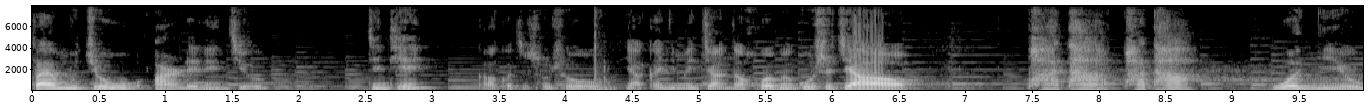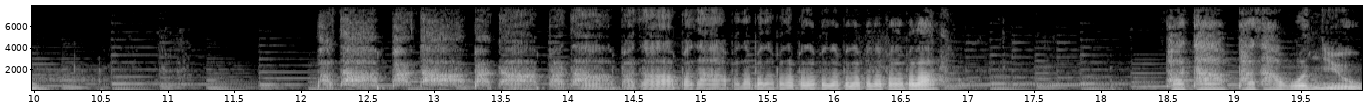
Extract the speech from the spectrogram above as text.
FM 九五二零零九。今天高个子叔叔要跟你们讲的绘本故事叫《啪嗒啪嗒蜗牛》。啪嗒啪嗒啪嗒啪嗒啪嗒啪嗒啪嗒啪嗒啪嗒啪嗒啪嗒啪嗒啪嗒啪嗒啪嗒啪嗒啪嗒。啪嗒啪嗒蜗牛。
